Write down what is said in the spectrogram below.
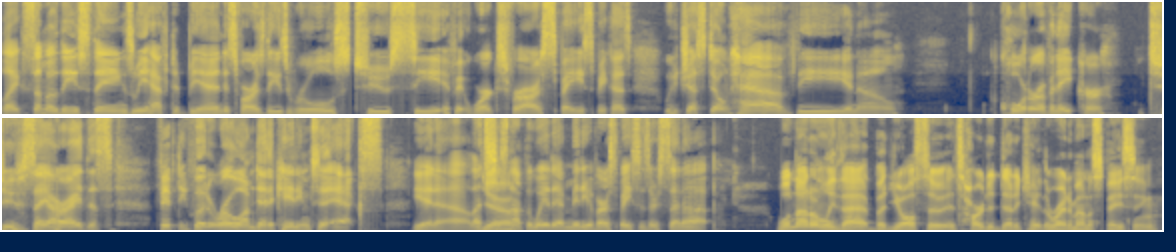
like some of these things we have to bend as far as these rules to see if it works for our space because we just don't have the, you know, quarter of an acre to say, all right, this 50 foot row I'm dedicating to X. You know, that's just not the way that many of our spaces are set up. Well, not only that, but you also it's hard to dedicate the right amount of spacing.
